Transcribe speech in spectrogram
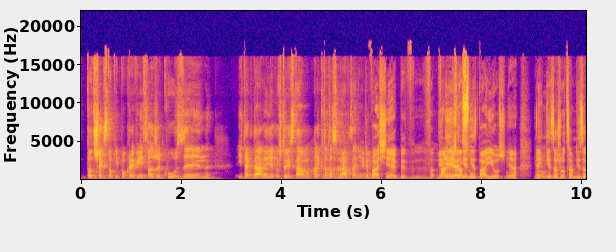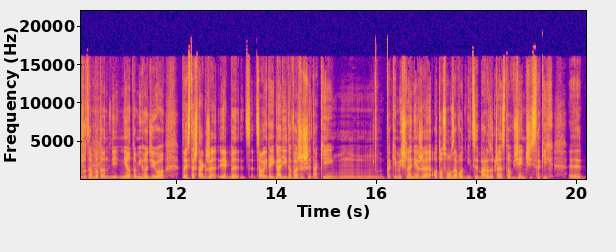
do trzech stopni pokrewieństwa, że kuzyn, i tak dalej, jakoś to jest tam, ale kto to e, sprawdza, nie no wiem. No właśnie, jakby walniesz nie, nie, ja, na słupa i już, nie? Jak... Nie, nie zarzucam, nie zarzucam, bo to nie, nie, o to mi chodziło. To jest też tak, że jakby całej tej gali towarzyszy taki, mm, takie myślenie, że oto są zawodnicy, bardzo często wzięci z takich y,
